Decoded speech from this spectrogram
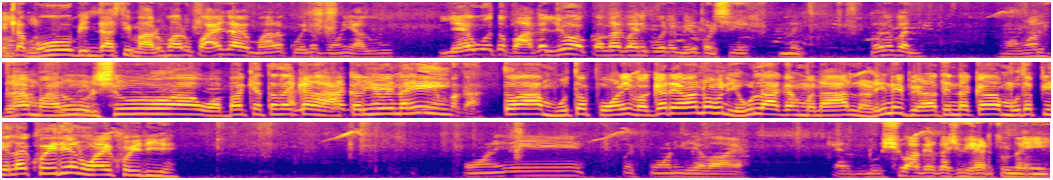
એટલે હું બિંદાસથી મારું મારું પાય જાય મારે કોઈને પોણી હાલવું લેવું હોય તો ભાગ લ્યો લ્યો કલાકવારી કોઈને મેળ પડશે. નહીં. બરાબર ને? આ મારું ઉડશું આ ઓબા કેતા હતા કે આ કર્યું નહીં. તો આ હું તો પોણી વગર રહેવાનો હું ને એવું લાગે મને આ લડી નહીં ભેળા થઈ નકર હું તો પેલા ખોઈ રહી ને વાય ખોઈ રહી પોણી પોણી લેવા આવ્યા ક્યારેક આગળ કશું હેડતું નહીં.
